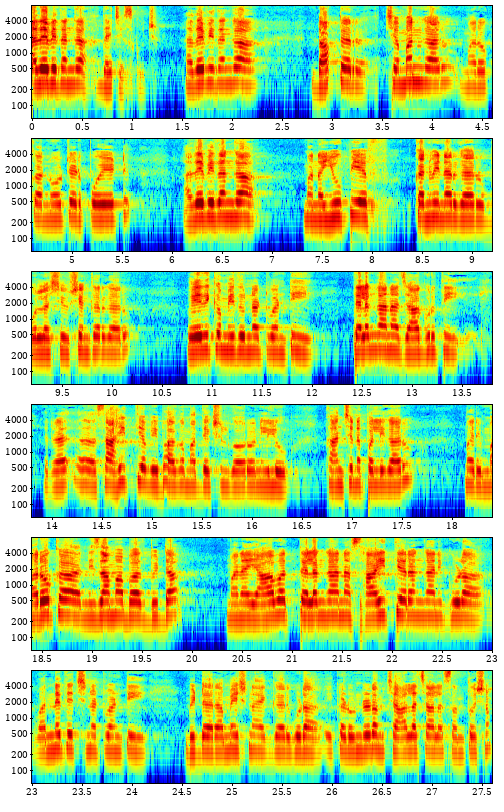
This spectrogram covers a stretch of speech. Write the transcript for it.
అదేవిధంగా దయచేసి కూర్చో అదేవిధంగా డాక్టర్ చమన్ గారు మరొక నోటెడ్ పోయెట్. అదేవిధంగా మన యూపీఎఫ్ కన్వీనర్ గారు బొల్ల శివశంకర్ గారు. వేదిక మీద ఉన్నటువంటి తెలంగాణ జాగృతి ర- సాహిత్య విభాగం అధ్యక్షులు గౌరవనీయులు కాంచనపల్లి గారు. మరి మరొక నిజామాబాద్ బిడ్డ మన యావత్ తెలంగాణ సాహిత్య రంగానికి కూడా వన్నె తెచ్చినటువంటి బిడ్డ రమేష్ నాయక్ గారు కూడా ఇక్కడ ఉండడం చాలా చాలా సంతోషం.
